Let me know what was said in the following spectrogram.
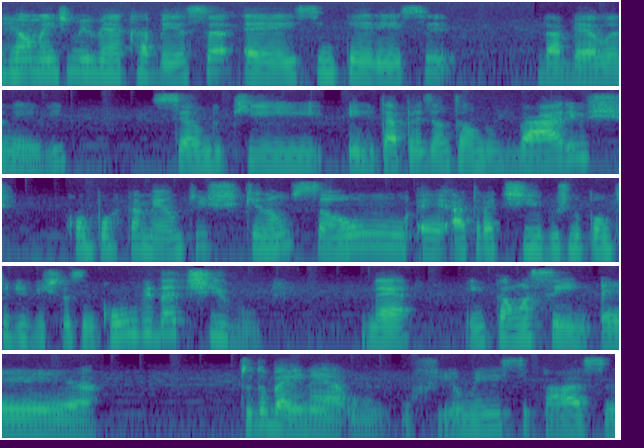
realmente me vem à cabeça é esse interesse da Bella nele, sendo que ele tá apresentando vários comportamentos que não são é, atrativos no ponto de vista assim convidativo, né? Então assim, é tudo bem, né? O, o filme se passa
